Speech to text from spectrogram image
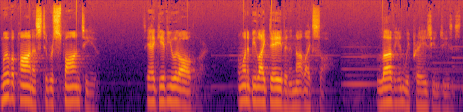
move upon us to respond to you. Say, I give you it all, Lord. I want to be like David and not like Saul. love you and we praise you in Jesus' name.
